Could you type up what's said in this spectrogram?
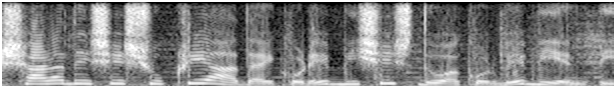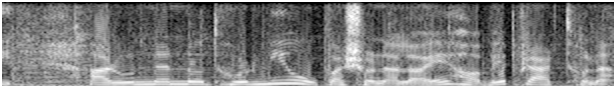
সারা দেশে সুক্রিয়া আদায় করে বিশেষ দোয়া করবে বিএনপি। আর অন্যান্য ধর্মীয় উপাসনালয়ে হবে প্রার্থনা।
